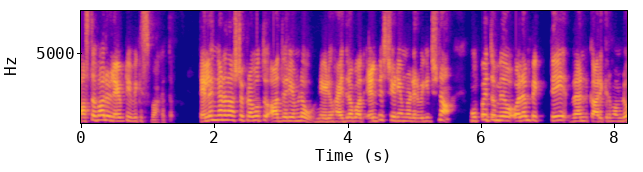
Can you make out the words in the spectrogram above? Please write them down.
వాస్తవాలు లైవ్ టీవీకి స్వాగతం. తెలంగాణ రాష్ట్ర ప్రభుత్వ ఆధ్వర్యంలో నేడు హైదరాబాద్ ఎల్బీ స్టేడియంలో నిర్వహించిన ముప్పై తొమ్మిదవ ఒలింపిక్ డే రన్ కార్యక్రమంలో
